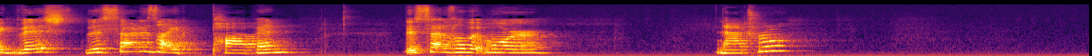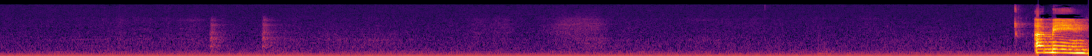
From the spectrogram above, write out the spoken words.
Like this, this side is like popping. This side is a little bit more natural. I mean,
